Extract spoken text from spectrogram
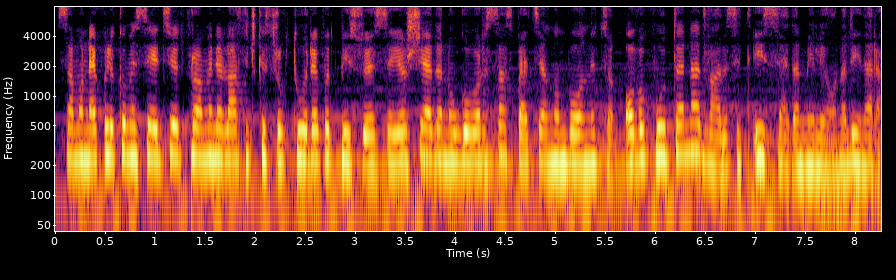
Samo nekoliko meseci od promene vlasničke strukture potpisuje se još jedan ugovor sa specijalnom bolnicom, ovog puta na 27 miliona dinara.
